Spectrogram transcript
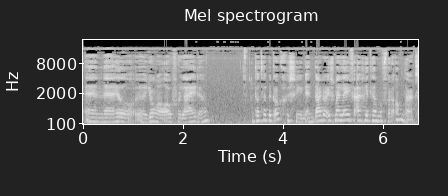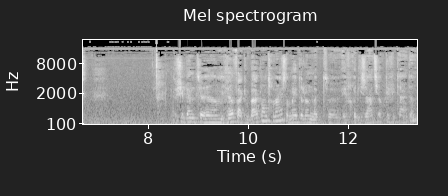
en uh, heel jong al overlijden. Dat heb ik ook gezien en daardoor is mijn leven eigenlijk helemaal veranderd. Dus je bent heel vaak in het buitenland geweest om mee te doen met evangelisatieactiviteiten.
